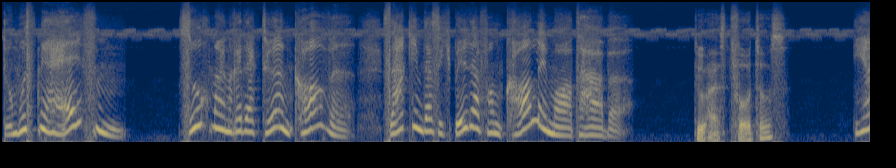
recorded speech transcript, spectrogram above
Du musst mir helfen. Such meinen Redakteur in Corville. Sag ihm, dass ich Bilder vom Corley-Mord habe. Du hast Fotos? Ja,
